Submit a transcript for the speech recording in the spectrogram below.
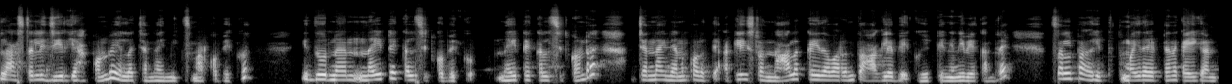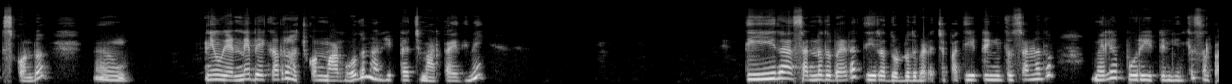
ಲಾಸ್ಟಲ್ಲಿ ಜೀರಿಗೆ ಹಾಕ್ಕೊಂಡು ಎಲ್ಲ ಚೆನ್ನಾಗಿ ಮಿಕ್ಸ್ ಮಾಡ್ಕೋಬೇಕು. ಇದು ನಾನು ನೈಟೇ ಕಲಸಿಟ್ಕೋಬೇಕು. ನೈಟೇ ಕಲಸಿಟ್ಕೊಂಡ್ರೆ ಚೆನ್ನಾಗಿ ನೆನ್ಕೊಳ್ಳುತ್ತೆ ಅಟ್ಲೀಸ್ಟ್ ಒಂದು ನಾಲ್ಕೈದು ಅವರ್ ಅಂತೂ ಆಗಲೇಬೇಕು ಹಿಟ್ಟು ನೆನಿಬೇಕಂದ್ರೆ. ಸ್ವಲ್ಪ ಹಿಟ್ಟು ಮೈದಾ ಹಿಟ್ಟನ್ನು ಕೈಗೆ ಅಂಟಿಸ್ಕೊಂಡು ನೀವು ಎಣ್ಣೆ ಬೇಕಾದರೂ ಹಚ್ಕೊಂಡು ಮಾಡ್ಬೋದು. ನಾನು ಹಿಟ್ಟು ಹಚ್ಚಿ ಮಾಡ್ತಾ ಇದ್ದೀನಿ. ತೀರಾ ಸಣ್ಣದು ಬೇಡ, ತೀರಾ ದೊಡ್ಡದು ಬೇಡ. ಚಪಾತಿ ಹಿಟ್ಟಿಗಿಂತ ಸಣ್ಣದು ಮೇಲೆ ಪೂರಿ ಹಿಟ್ಟಿಗಿಂತ ಸ್ವಲ್ಪ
